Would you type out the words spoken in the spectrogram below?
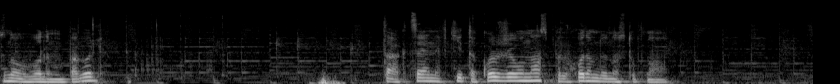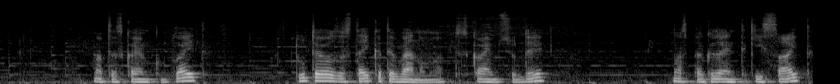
Знову вводимо пароль. Так, це NFT також вже у нас. Переходимо до наступного. Натискаємо Complete. Тут треба застейкати Venom. Натискаємо сюди. У нас перекидає такий сайт.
